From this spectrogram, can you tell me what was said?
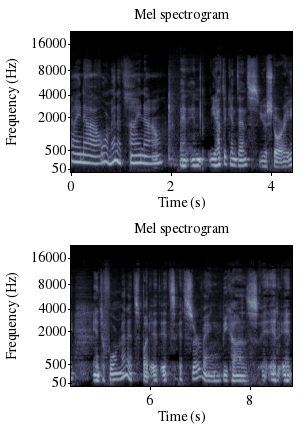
I know. Four minutes I know. and, and you have to condense your story into four minutes but it, it's it's serving because it it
